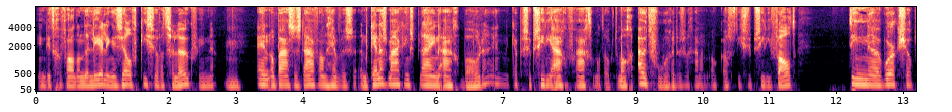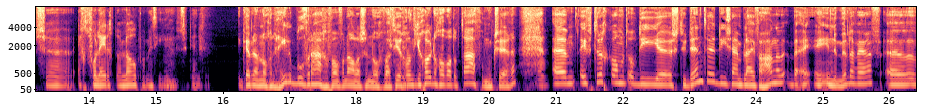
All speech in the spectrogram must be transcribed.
in dit geval dan de leerlingen zelf kiezen wat ze leuk vinden. Mm. En op basis daarvan hebben we ze een kennismakingsplein aangeboden. En ik heb subsidie aangevraagd om dat ook te mogen uitvoeren. Dus we gaan dan ook, als die subsidie valt, tien eh, workshops eh, echt volledig doorlopen met die eh, studenten. Ik heb nou nog een heleboel vragen van van alles en nog wat. Je, want je gooit nogal wat op tafel, moet ik zeggen. Ja. Ehm, even terugkomend op die eh, studenten die zijn blijven hangen bij, in de Mullenwerf. Eh,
